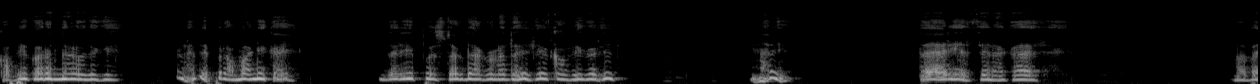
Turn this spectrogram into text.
कॉपी करून मिळवलं की? म्हणलं ते प्रामाणिक आहे. जरी पुस्तक दाखवलं तरी ते कॉपी करीत नाही, तयारी असते ना काय असते बाबा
